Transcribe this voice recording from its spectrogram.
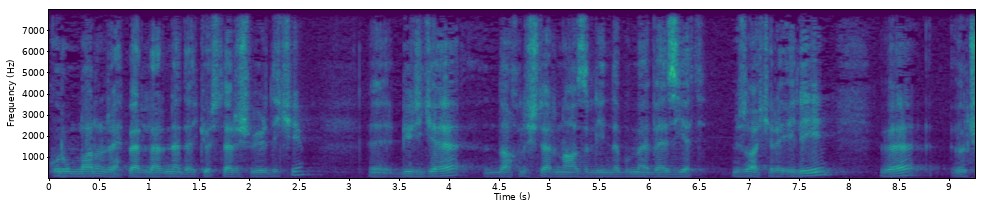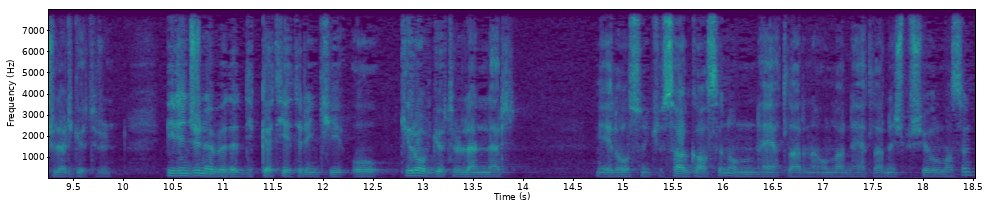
qurumların rəhbərlərinə də göstəriş verdi ki, e, birgə Daxili İşlər Nazirliyində bu vəziyyət müzakirə eləyin və ölçülər götürün. Birinci növbədə diqqət yetirin ki, o girov götürülənlər elə olsun ki, sağ qalsın, onun həyatlarına, onların həyatlarına heç bir şey olmasın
